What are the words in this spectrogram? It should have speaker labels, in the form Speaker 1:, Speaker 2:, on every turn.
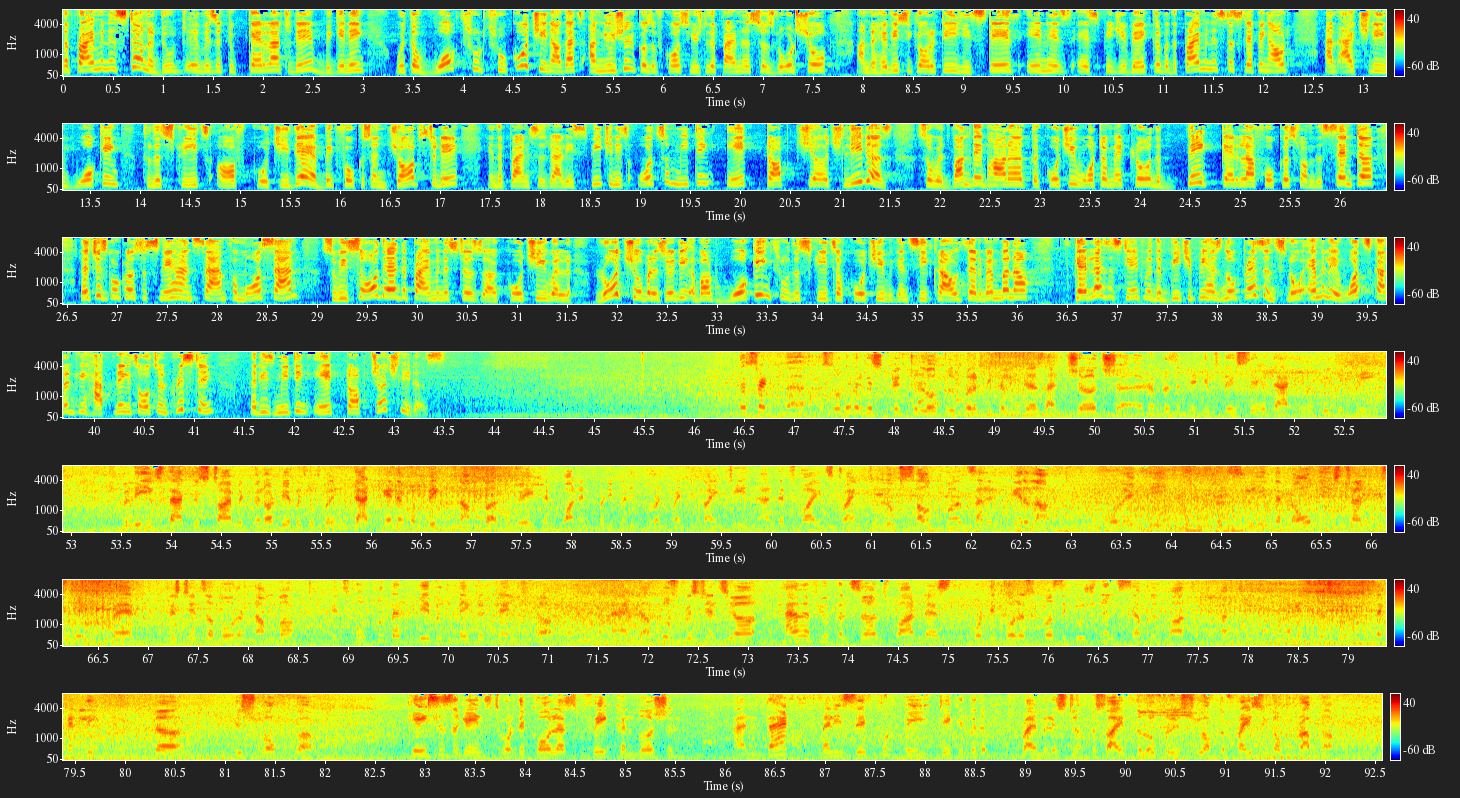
Speaker 1: the Prime Minister on a two-day visit to Kerala today, beginning with a walkthrough through Kochi. Now that's unusual because of course usually the Prime Minister's roadshow under heavy security, he stays in his SPG vehicle, but the Prime Minister stepping out and actually walking through the streets of Kochi there. Big focus on jobs today in the Prime Minister's rally speech and he's also meeting eight top church leaders. So with Vande Bharat, the Kochi Water Metro, the big Kerala focus from the centre. Let's just go across to Sneha and Sam for more. Sam, so we saw there the Prime Minister's uh, Kochi well roadshow, but it's really about walking through the streets of Kochi. We can see crowds there. Remember now, Kerala is a state where the BJP has no presence, no MLA. What's currently happening? It's also interesting that he's meeting eight top church leaders.
Speaker 2: That's right. Uh, so when we speak to local political leaders and church uh, representatives, they say that the BJP believes that this time it may not be able to win that kind of a big number the way it had won in 2024 and 2019 and that's why it's trying to look southwards and in Kerala following the basically in the northeastern states where Christians are more in number. It's hopeful that we'll be able to make a dent here. And of course Christians here have a few concerns. One is what they call as persecution in several parts of the country against Christians. Secondly the issue of uh, cases against what they call as fake conversion. And that, many say, could be taken with the Prime Minister, besides the local issue of the pricing of rubber.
